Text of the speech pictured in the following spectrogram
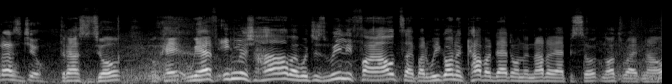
Trust Joe. Tras Joe. Okay, we have English Harbor, which is really far outside, but we're gonna cover that on another episode, not right now.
